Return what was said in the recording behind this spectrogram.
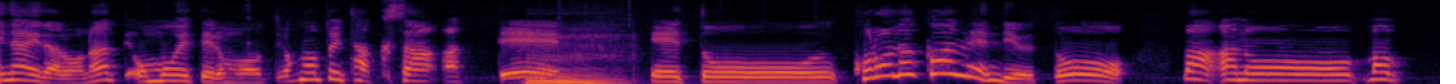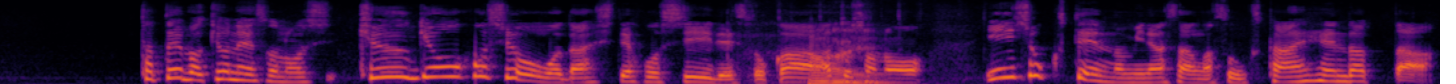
いないだろうなって思えてるものって本当にたくさん。あって、えっ、と、コロナ関連で言うと、まあ、あの、まあ、例えば去年その休業保障を出してほしいですとか、はい、あとその飲食店の皆さんがすごく大変だった、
